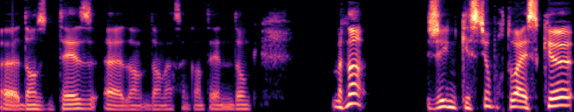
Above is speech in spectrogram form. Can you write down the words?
dans une thèse dans, dans, la cinquantaine. Donc, Maintenant, j'ai une question pour toi. Est-ce que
